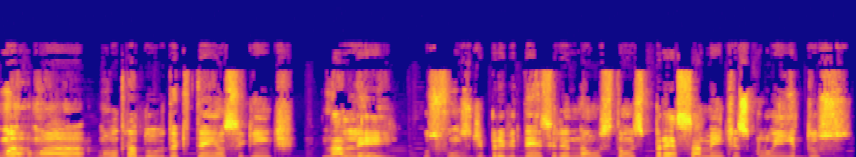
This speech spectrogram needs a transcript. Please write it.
Uma, uma, uma outra dúvida que tem é o seguinte: na lei, os fundos de previdência eles não estão expressamente excluídos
